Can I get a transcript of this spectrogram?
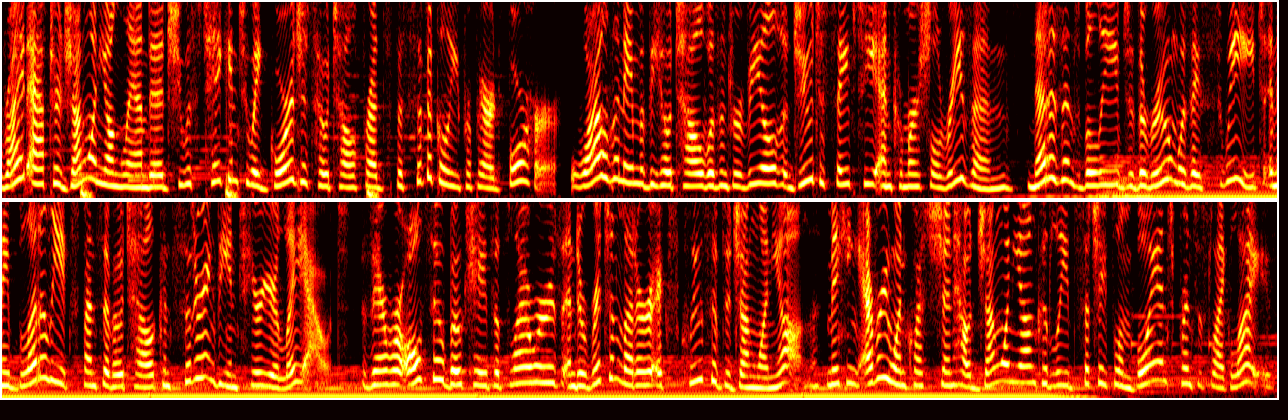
Right after Jang Won-young landed, she was taken to a gorgeous hotel Fred specifically prepared for her. While the name of the hotel wasn't revealed due to safety and commercial reasons, netizens believed the room was a suite in a bloodily expensive hotel considering the interior layout. There were also bouquets of flowers and a written letter exclusive to Jang Won-young, making everyone question how Jang Won-young could lead such a flamboyant princess-like life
